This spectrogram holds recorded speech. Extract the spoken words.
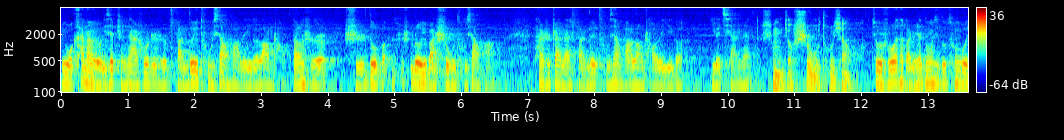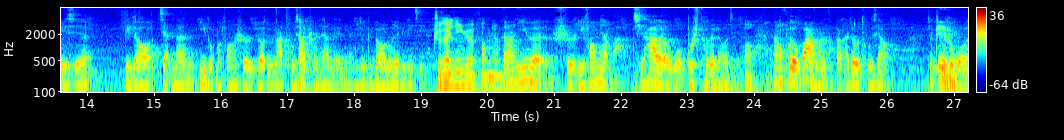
我看到有一些评价说这是反对图像化的一个浪潮，当时。是都把乐于把事物图像化，他是站在反对图像化浪潮的一个一个前面。什么叫事物图像化？就是说他把这些东西都通过一些比较简单易懂的方式，就要就拿图像呈现给你，你就比较容易理解。只在音乐方面吗？当然音乐是一方面吧，其他的我不是特别了解。哦。但绘画呢，它本来就是图像，就这是我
